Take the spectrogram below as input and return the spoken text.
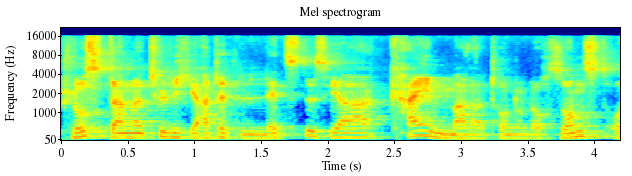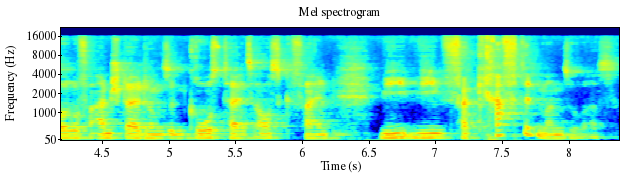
Plus dann natürlich, ihr hattet letztes Jahr keinen Marathon und auch sonst eure Veranstaltungen sind großteils ausgefallen. Wie, wie verkraftet man sowas?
